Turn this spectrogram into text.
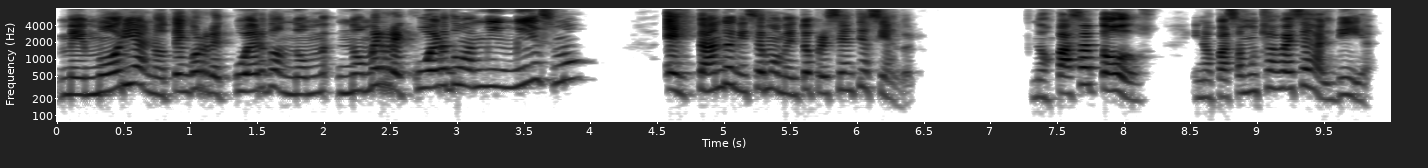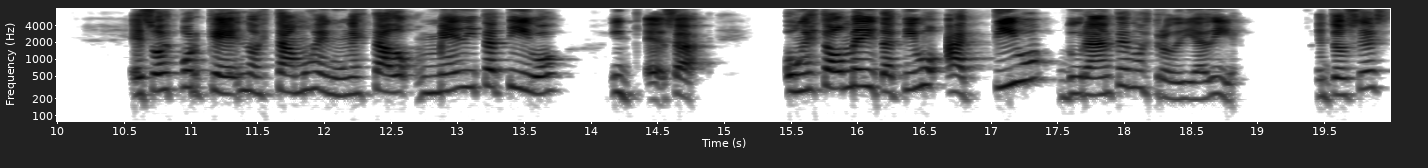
memoria, no tengo recuerdo, no, no me recuerdo a mí mismo estando en ese momento presente haciéndolo. Nos pasa a todos. y nos pasa muchas veces al día. Eso es porque no estamos en un estado meditativo, o sea, un estado meditativo activo durante nuestro día a día. Entonces,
